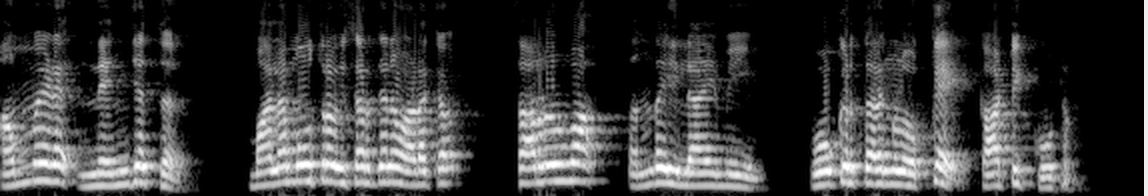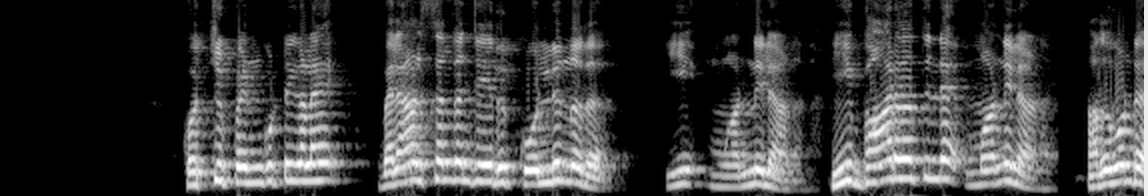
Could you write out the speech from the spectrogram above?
അമ്മയുടെ നെഞ്ചത്ത് മലമൂത്ര വിസർജനം അടക്കം സർവ തന്തയില്ലായ്മയും പോക്കൃത്തരങ്ങളും ഒക്കെ കാട്ടിക്കൂട്ടും. കൊച്ചു പെൺകുട്ടികളെ ബലാത്സംഗം ചെയ്ത് കൊല്ലുന്നത് ഈ മണ്ണിലാണ്. ഈ ഭാരതത്തിന്റെ മണ്ണിലാണ്. അതുകൊണ്ട്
